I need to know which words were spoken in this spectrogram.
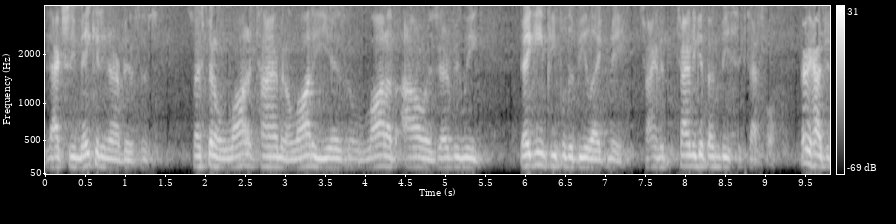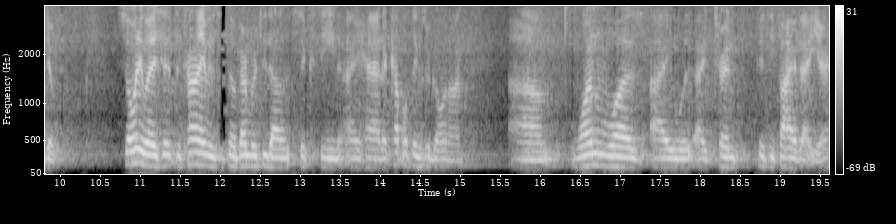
that actually make it in our business. So I spent a lot of time and a lot of years and a lot of hours every week begging people to be like me, trying to trying to get them to be successful. Very hard to do. So, anyways, at the time it was November 2016. I had a couple things were going on. Um, one was I I turned 55 that year,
